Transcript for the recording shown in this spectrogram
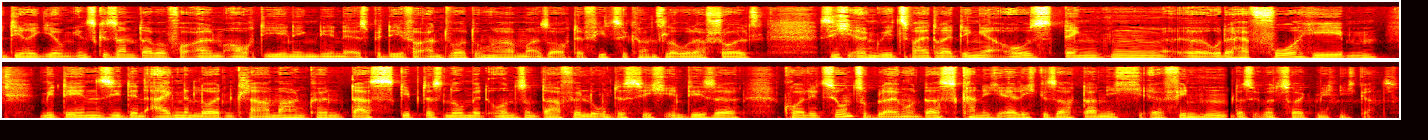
die Regierung insgesamt, aber vor allem auch diejenigen, die in der SPD Verantwortung haben, also auch der Vizekanzler Olaf Scholz, sich irgendwie zwei, drei Dinge ausdenken äh, oder hervorheben, mit denen sie den eigenen Leuten klar machen können, das gibt es nur mit uns und dafür lohnt es sich, in dieser Koalition zu bleiben. Und das kann ich ehrlich gesagt da nicht äh, finden. Das überzeugt mich nicht ganz.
